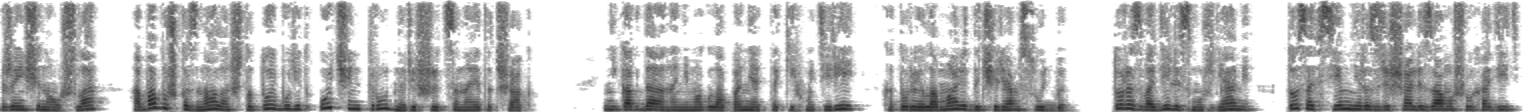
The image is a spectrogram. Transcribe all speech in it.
Женщина ушла, а бабушка знала, что той будет очень трудно решиться на этот шаг. Никогда она не могла понять таких матерей, которые ломали дочерям судьбы, то разводили с мужьями, то совсем не разрешали замуж выходить.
